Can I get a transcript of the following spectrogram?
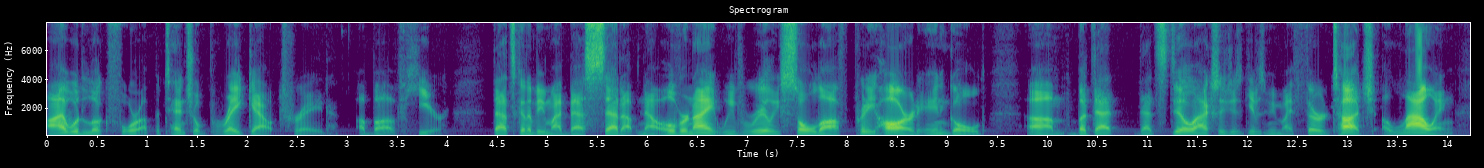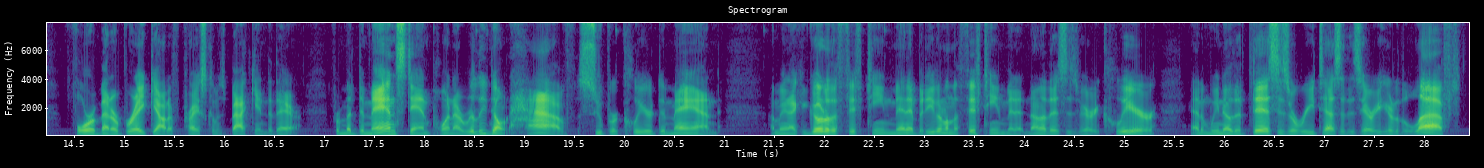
I would look for a potential breakout trade above here. That's going to be my best setup. Now, overnight, we've really sold off pretty hard in gold. Um, but that that still actually just gives me my third touch, allowing for a better breakout if price comes back into there. From a demand standpoint, I really don't have super clear demand. I mean, I could go to the 15 minute, but even on the 15 minute, none of this is very clear. And we know that this is a retest of this area here to the left.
